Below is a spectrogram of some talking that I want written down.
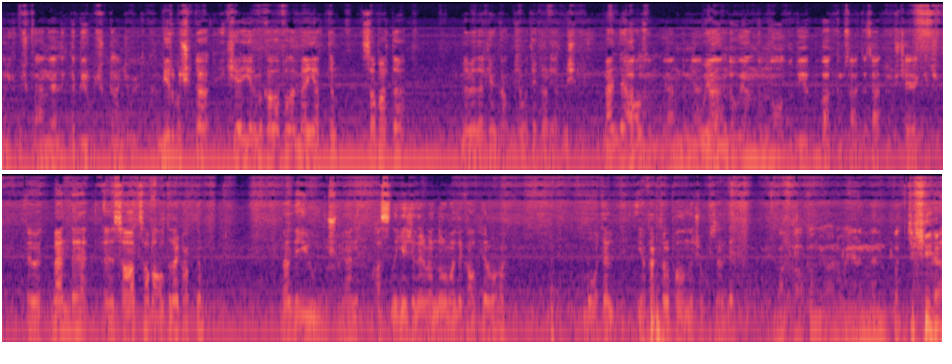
Ee, 12.30 falan geldik de 1.30'da anca uyuduk. Bir buçukta 2'ye 20 kala falan ben yattım. Sabah da Mehmet erken kalkmış ama tekrar yatmış. Ben de al, Kalkmadım uyandım yani. Uyandın. Bir anda uyandım ne oldu diye bir baktım saate. Saat 3 çeyrek geçiyor. Evet ben de e, saat sabah 6'da kalktım. Ben de iyi uyumuşum yani. Aslında geceleri ben normalde kalkıyorum ama bu otel yatakları falan da çok güzeldi. Bak kalkamıyor araba yerinden pat çekiyor.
